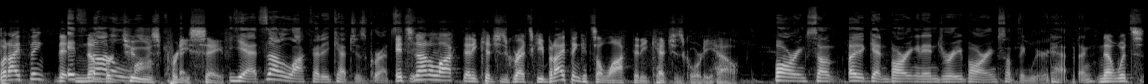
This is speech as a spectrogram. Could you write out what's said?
But I think that It's number two lock. is pretty safe. Yeah, it's not a lock that he catches Gretzky. It's not a lock that he catches Gretzky, but I think it's a lock that he catches Gordie Howe. barring some again, barring an injury, barring something weird happening. Now, what's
